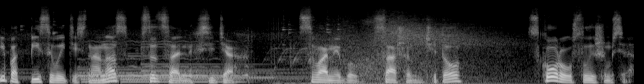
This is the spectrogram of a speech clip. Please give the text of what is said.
и подписывайтесь на нас в социальных сетях. С вами был Саша Чито. Скоро услышимся.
